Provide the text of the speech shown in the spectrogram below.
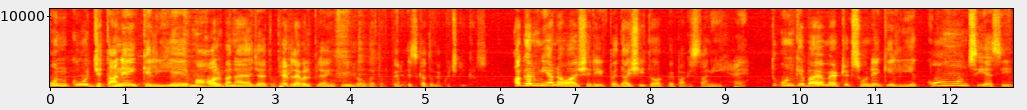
उनको जिताने के लिए माहौल बनाया जाए तो फिर लेवल प्लेइंग फ़ील्ड होगा तो फिर इसका तो मैं कुछ नहीं कर सकता। अगर मियाँ नवाज़ शरीफ पैदाइशी तौर पे पाकिस्तानी हैं तो उनके बायोमेट्रिक्स होने के लिए कौन सी ऐसी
